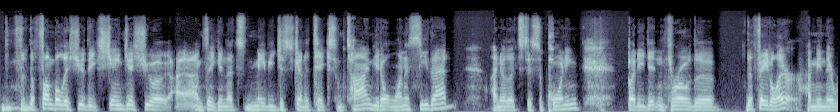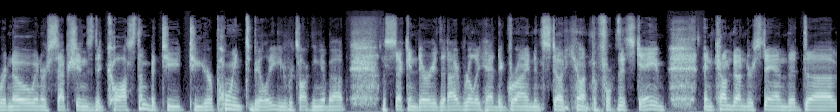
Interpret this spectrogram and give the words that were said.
the, fumble issue, the exchange issue, I, am thinking that's maybe just going to take some time. You don't want to see that. I know that's disappointing, but he didn't throw the the fatal error. I mean, there were no interceptions that cost them. But to to your point, Billy, you were talking about a secondary that I really had to grind and study on before this game, and come to understand that. Uh,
